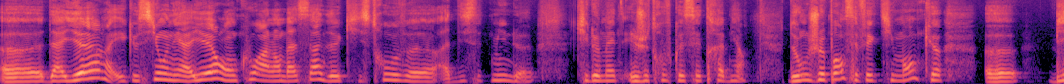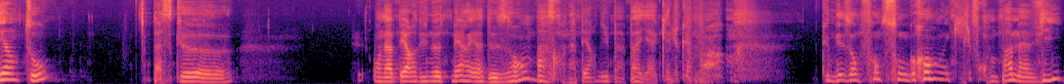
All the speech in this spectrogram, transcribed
d'ailleurs, et que si on est ailleurs, on court à l'ambassade qui se trouve à 17 000 kilomètres. Et je trouve que c'est très bien. Donc je pense effectivement que bientôt, parce que on a perdu notre mère il y a deux ans, parce qu'on a perdu papa il y a quelques mois, que mes enfants sont grands et qu'ils ne feront pas ma vie.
